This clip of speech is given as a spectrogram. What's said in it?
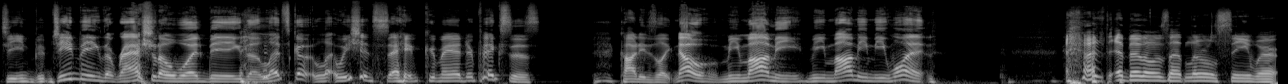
Jean. Jean being the rational one, being the let's go. Let, we should save Commander Pixis. Connie's like, no, me mommy, me mommy, me want. and then there was that little scene where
